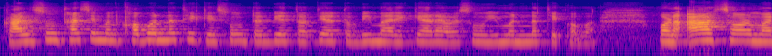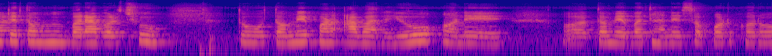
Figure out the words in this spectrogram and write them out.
કાલ શું થશે મને ખબર નથી કે શું તબિયત અત્યારે તો બીમારી ક્યારે આવે, શું એ મને નથી ખબર. પણ આ ક્ષણ માટે તો હું બરાબર છું. તો તમે પણ આવા રહ્યો અને તમે બધાને સપોર્ટ કરો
